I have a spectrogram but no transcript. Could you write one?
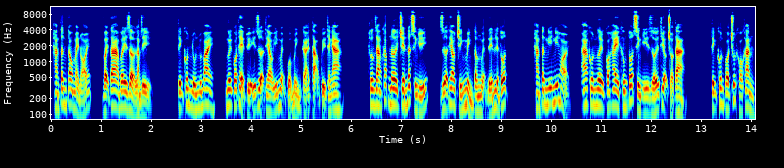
Hàn tân cao mày nói, vậy ta bây giờ làm gì? Tịnh khôn nhún núi bay ngươi có thể tùy ý dựa theo ý nguyện của mình cải tạo quỷ thanh a. Phương giang khắp nơi trên đất sinh ý, dựa theo chính mình tâm nguyện đến liền tốt. Hàn tân nghĩ nghĩ hỏi a khôn ngươi có hay không tốt sinh ý giới thiệu cho ta? Tịnh khôn có chút khó khăn,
